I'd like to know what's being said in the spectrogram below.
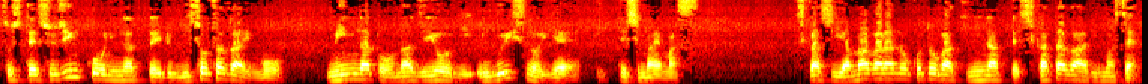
そして主人公になっている味噌サザイもみんなと同じようにウグイスの家へ行ってしまいます。しかし山柄のことが気になって仕方がありません。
